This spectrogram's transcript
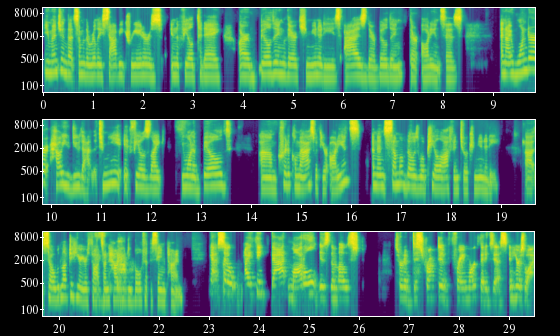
You mentioned that some of the really savvy creators in the field today are building their communities as they're building their audiences. And I wonder how you do that. To me, it feels like you want to build um, critical mass with your audience, and then some of those will peel off into a community. Uh, so I would love to hear your thoughts on how you do both at the same time. Yeah. So I think that model is the most sort of destructive framework that exists. And here's why.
